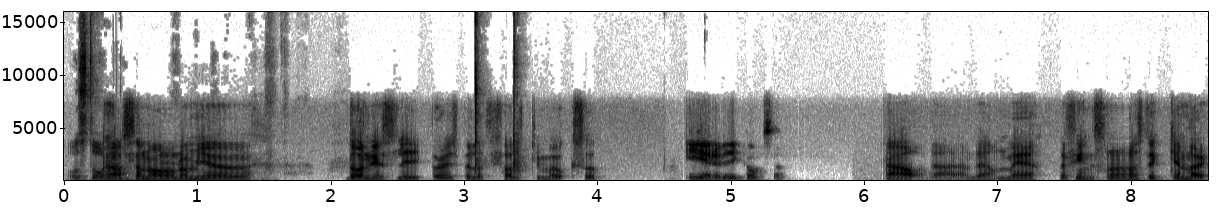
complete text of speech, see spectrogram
Och Stojan. Ja, sen har de ju... Daniel Sliper har ju spelat i Falkenberg också. Erevik också. Ja, där, där är han med. Det finns några stycken där.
